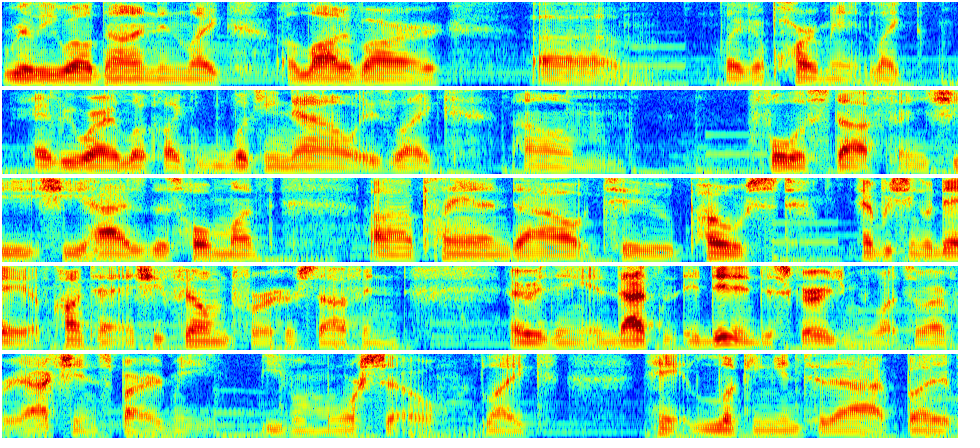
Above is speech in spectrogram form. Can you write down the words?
really well done and like a lot of our um, like apartment like everywhere I look like looking now is like um, full of stuff. And she she has this whole month uh, planned out to post every single day of content. And she filmed for her stuff and everything. And that's it didn't discourage me whatsoever. It actually inspired me even more so like hey, looking into that. But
